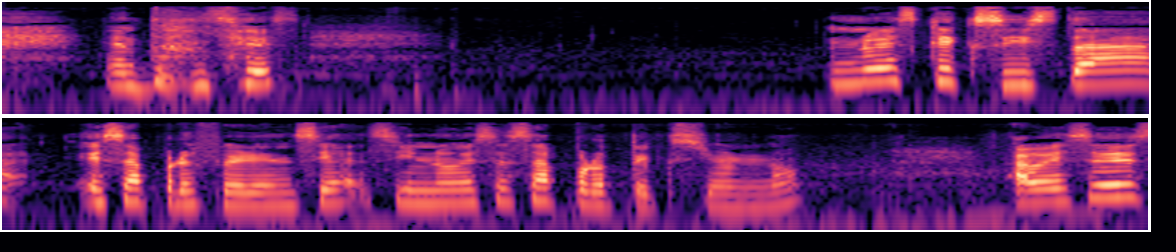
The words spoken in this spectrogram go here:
Entonces, no es que exista esa preferencia, sino es esa protección, ¿no? A veces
